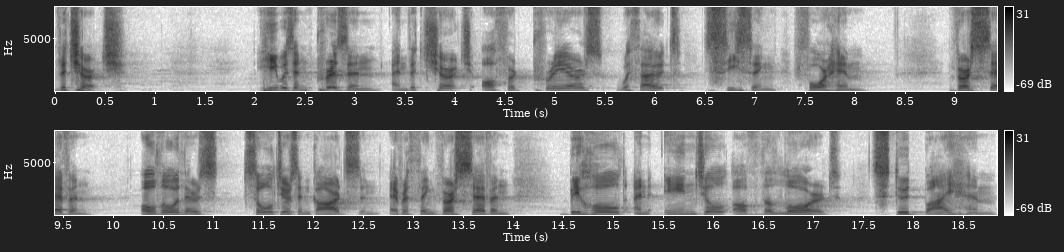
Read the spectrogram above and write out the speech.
The church. He was in prison, and the church offered prayers without ceasing for him. Verse 7, although there's soldiers and guards and everything, verse 7 Behold, an angel of the Lord stood by him,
